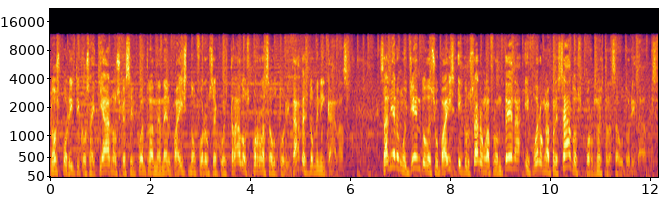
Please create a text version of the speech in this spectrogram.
Los políticos haitianos que se encuentran en el país no fueron secuestrados por las autoridades dominicanas. Salieron huyendo de su país y cruzaron la frontera y fueron apresados por nuestras autoridades.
